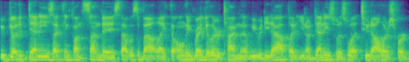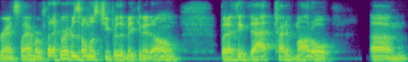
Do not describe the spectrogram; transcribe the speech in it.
We'd go to Denny's I think on Sundays. That was about like the only regular time that we would eat out. But you know Denny's was what two dollars for a grand slam or whatever. It was almost cheaper than making it at home. But I think that kind of model um,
